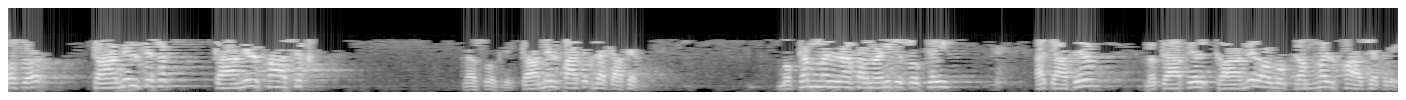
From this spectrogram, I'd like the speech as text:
اوس کامل فسق کامل فاسق دا څوک دی کامل فاسق دا کافر مکمل نافرمانی چې څوک کوي کافر نو کافر کامل او مکمل فاسق دی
